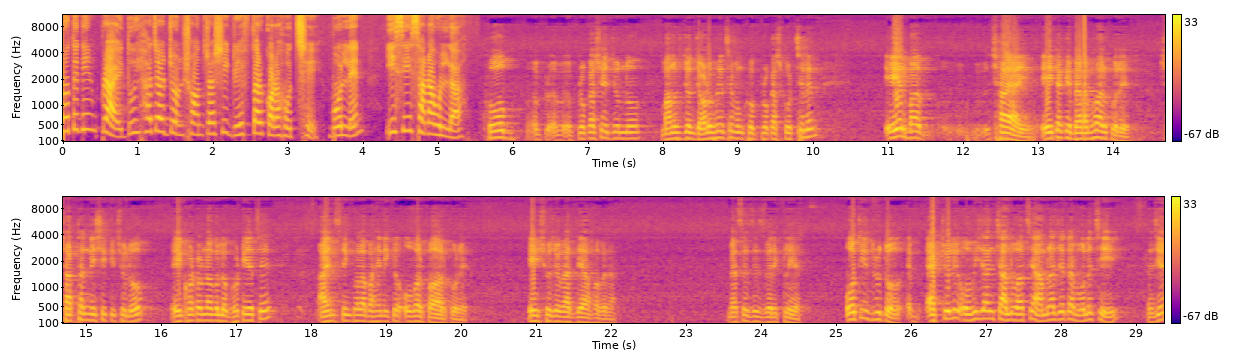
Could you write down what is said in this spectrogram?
প্রতিদিন প্রায় দুই হাজার জন সন্ত্রাসী গ্রেফতার করা হচ্ছে, বললেন ইসি সানাউল্লাহ। ক্ষোভ প্রকাশের জন্য মানুষজন জড়ো হয়েছে এবং ক্ষোভ প্রকাশ করছিলেন। এর বা, ছায়ায় এইটাকে ব্যবহার করে স্বার্থান্বেষী কিছু লোক এই ঘটনাগুলো ঘটিয়েছে, আইন শৃঙ্খলা বাহিনীকে ওভার পাওয়ার করে। এই সুযোগ আর দেওয়া হবে না। মেসেজ ইজ ভেরি ক্লিয়ার অতি দ্রুত অ্যাকচুয়ালি অভিযান চালু আছে, আমরা যেটা বলেছি যে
